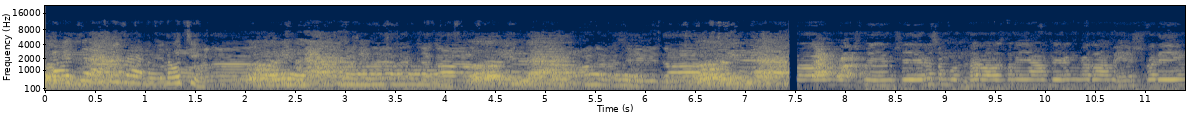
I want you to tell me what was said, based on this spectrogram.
అమరే తల్లి ఇలా వచ్చి గోవింద. క్షీరసముద్ధరాస్తనయాం శ్రీరంగదామేశ్వరీం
